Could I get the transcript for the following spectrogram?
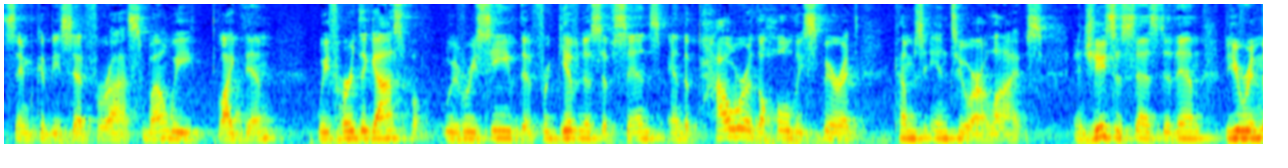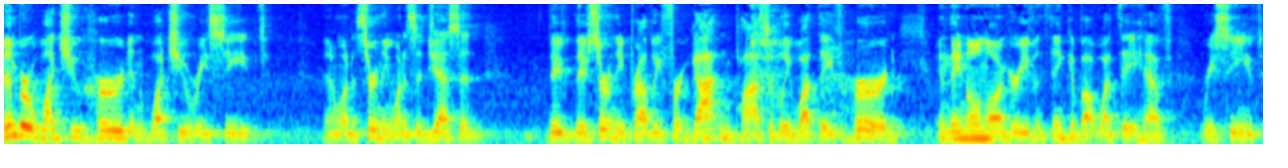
same could be said for us. Well, we, like them, we've heard the gospel. We've received the forgiveness of sins, and the power of the Holy Spirit comes into our lives. And Jesus says to them, Do you remember what you heard and what you received? And I want to certainly want to suggest that they've, they've certainly probably forgotten possibly what they've heard and they no longer even think about what they have received.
